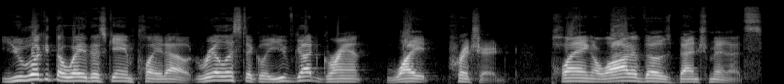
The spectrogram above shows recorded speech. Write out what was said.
you look at the way this game played out. Realistically, you've got Grant, White, Pritchard playing a lot of those bench minutes.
